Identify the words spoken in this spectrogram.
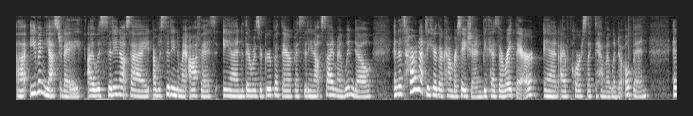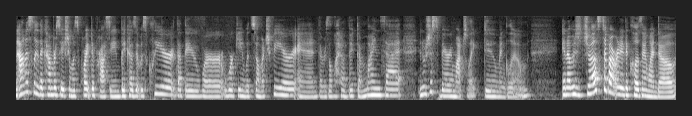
Uh, even yesterday, I was sitting outside, I was sitting in my office, and there was a group of therapists sitting outside my window. And it's hard not to hear their conversation because they're right there. And I, of course, like to have my window open. And honestly, the conversation was quite depressing because it was clear that they were working with so much fear and there was a lot of victim mindset. And it was just very much like doom and gloom. And I was just about ready to close my window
